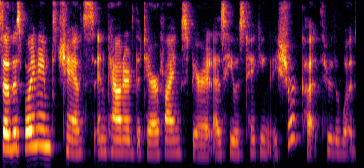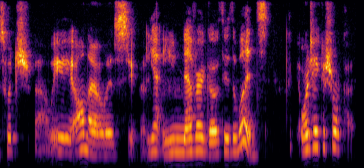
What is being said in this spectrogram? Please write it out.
So this boy named Chance encountered the terrifying spirit as he was taking a shortcut through the woods, which uh, we all know is stupid. yeah, you never go through the woods Or take a shortcut,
